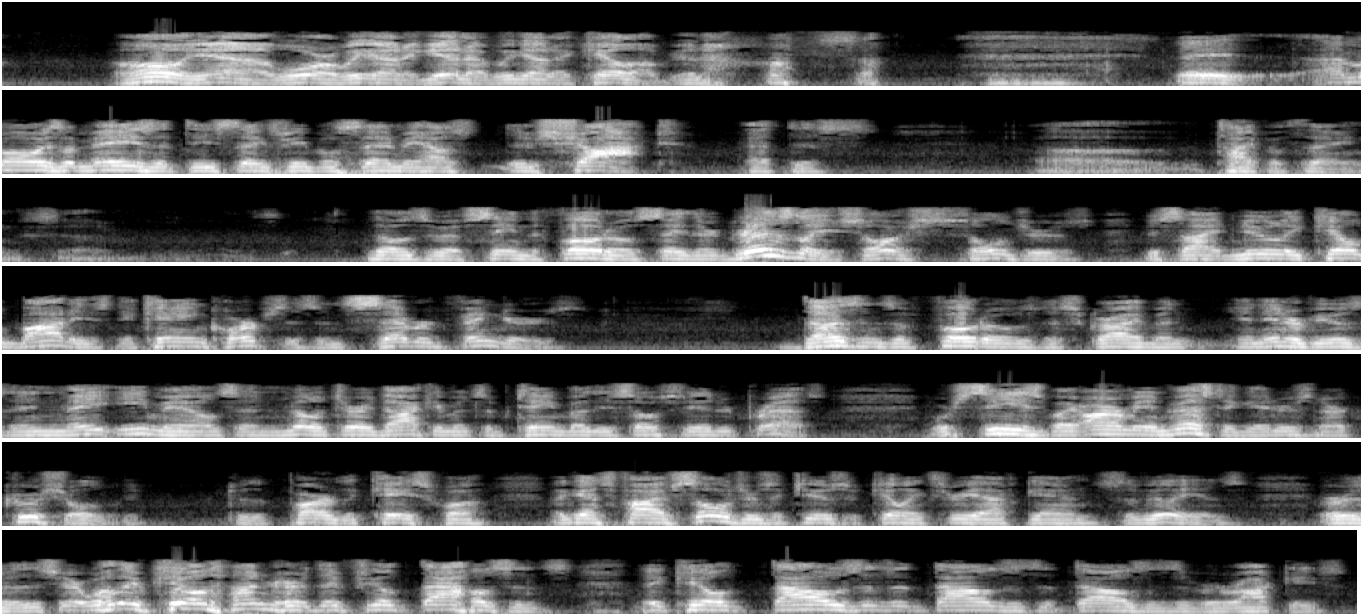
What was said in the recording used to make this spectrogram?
oh yeah, war, we got to get it, we got to kill them, you know. so they, I'm always amazed at these things people send me, how they're shocked at this uh, type of things. Uh, those who have seen the photos say they're grisly soldiers beside newly killed bodies, decaying corpses, and severed fingers. Dozens of photos describing in interviews and emails and military documents obtained by the Associated Press were seized by Army investigators and are crucial to the part of the case against five soldiers accused of killing three Afghan civilians earlier this year. Well, they've killed hundreds. They've killed thousands. They killed thousands and thousands and thousands of Iraqis.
